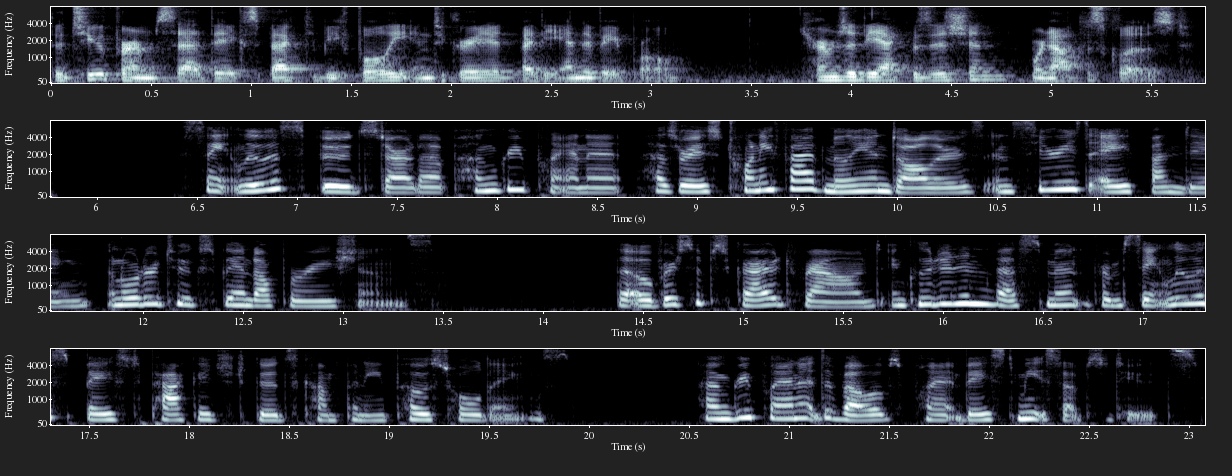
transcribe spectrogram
The two firms said they expect to be fully integrated by the end of April. Terms of the acquisition were not disclosed. St. Louis food startup Hungry Planet has raised $25 million in Series A funding in order to expand operations. The oversubscribed round included investment from St. Louis based packaged goods company Post Holdings. Hungry Planet develops plant based meat substitutes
